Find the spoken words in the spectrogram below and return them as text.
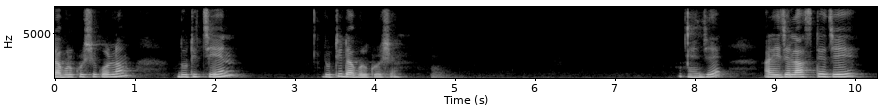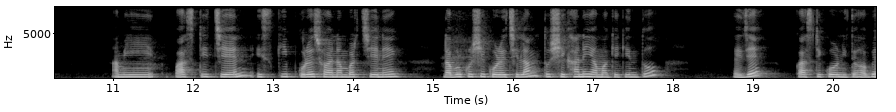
ডাবল ক্রোশে করলাম, দুটি চেন দুটি ডাবল ক্রোশে এই যে, আর এই যে লাস্টে যে আমি পাঁচটি চেন স্কিপ করে ছয় নাম্বার চেনে ডাবল ক্রোশি করেছিলাম, তো সেখানেই আমাকে কিন্তু এই যে কাজটি করে নিতে হবে।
